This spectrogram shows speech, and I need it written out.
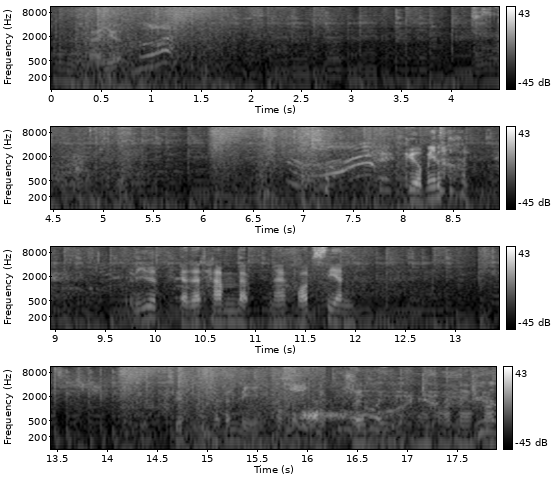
อืมมาเยอะ うわ เกือบไม่รอดอันนี้จะกะจะทำแบบนาคอสเซียน ชึบแล้วก็หนีโอ้โหเฮ้ยเฮ้นายคอสนายคอส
